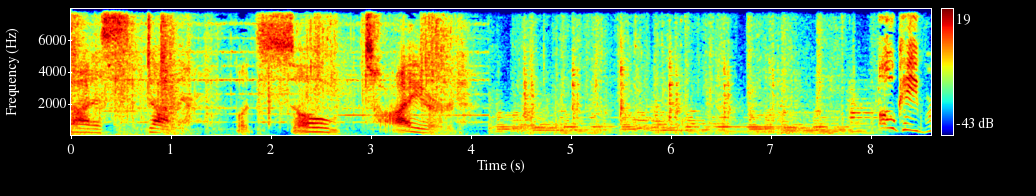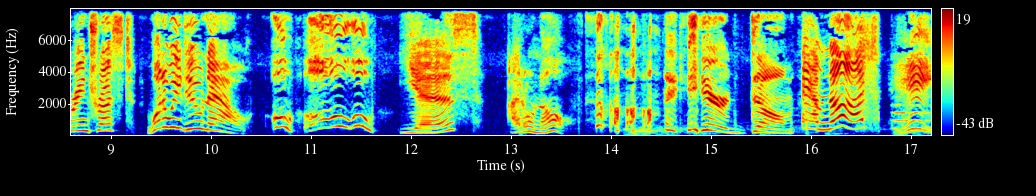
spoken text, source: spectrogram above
gotta stop him, but so tired. Okay, Brain Trust, what do we do now? Oh, oh, oh, yes? I don't know. You're dumb. I'm not. Hey,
